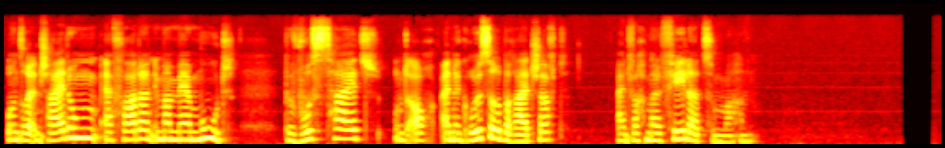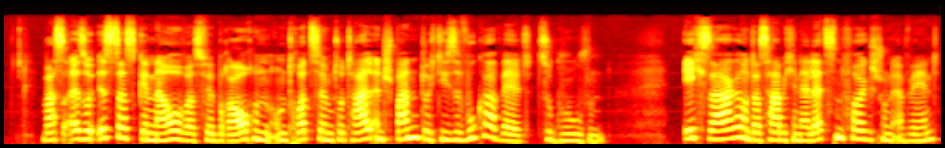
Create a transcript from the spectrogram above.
Unsere Entscheidungen erfordern immer mehr Mut, Bewusstheit und auch eine größere Bereitschaft, einfach mal Fehler zu machen. Was also ist das genau, was wir brauchen, um trotzdem total entspannt durch diese VUCA-Welt zu grooven? Ich sage, und das habe ich in der letzten Folge schon erwähnt,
